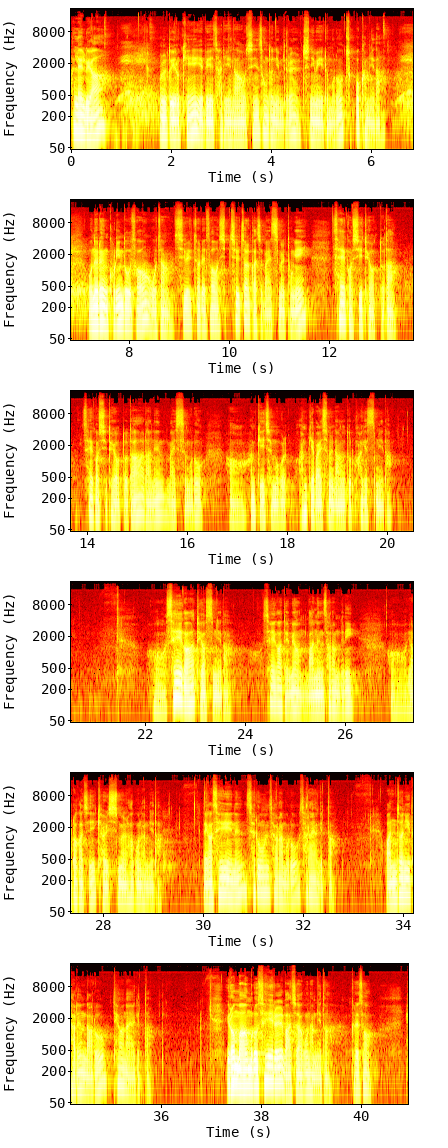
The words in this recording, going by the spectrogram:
할렐루야. 오늘도 이렇게 예배의 자리에 나오신 성도님들을 주님의 이름으로 축복합니다. 오늘은 고린도서 5장 11절에서 17절까지 말씀을 통해 새 것이 되었도다. 새 것이 되었도다라는 말씀으로 어, 함께 제목을 함께 말씀을 나누도록 하겠습니다. 어, 새해가 되었습니다. 새해가 되면 많은 사람들이 어, 여러 가지 결심을 하곤 합니다. 내가 새해에는 새로운 사람으로 살아야겠다. 완전히 다른 나로 태어나야겠다. 이런 마음으로 새해를 맞이하곤 합니다. 그래서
